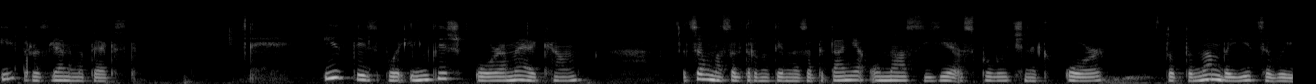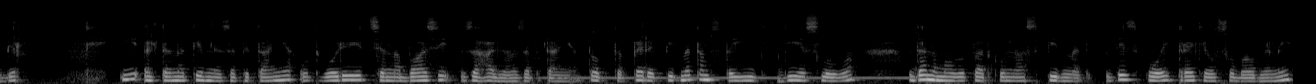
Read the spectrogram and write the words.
і розглянемо текст. Is this boy English or American? Це у нас альтернативне запитання. У нас є сполучник or, тобто нам дається вибір. І альтернативне запитання утворюється на базі загального запитання. Тобто перед підметом стоїть дієслово. В даному випадку у нас підмет this boy, третя особа однини,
